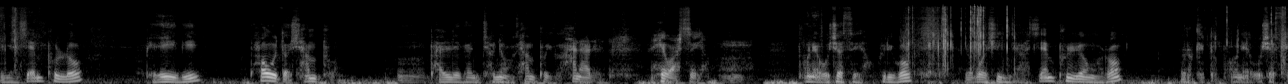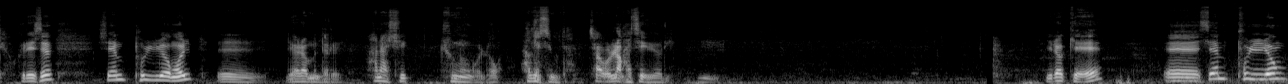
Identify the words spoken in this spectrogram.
이게 샘플로 베이비 파우더 샴푸 어, 반려견 전용 샴푸 이거 하나를 해왔어요. 어, 보내오셨어요. 그리고 이것이 이제 샘플용으로 이렇게 또 보내오셨어요. 그래서 샘플용을 에, 여러분들을 하나씩 주는 걸로 하겠습니다. 자 올라가세요 요리. 음. 이렇게 에, 샘플용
